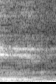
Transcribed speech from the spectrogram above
you.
